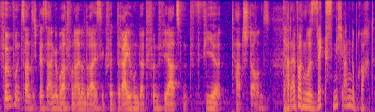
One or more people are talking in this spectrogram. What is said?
25 Pässe angebracht von 31 für 305 Yards und 4 Touchdowns. Der hat einfach nur 6 nicht angebracht.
